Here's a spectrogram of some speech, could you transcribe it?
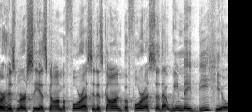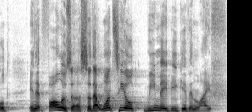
For his mercy has gone before us. It has gone before us so that we may be healed, and it follows us so that once healed, we may be given life.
